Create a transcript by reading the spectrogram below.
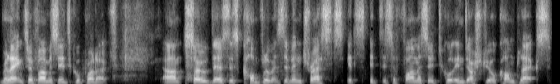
relating to a pharmaceutical product. Um, so there's this confluence of interests. It's, it's, it's a pharmaceutical industrial complex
